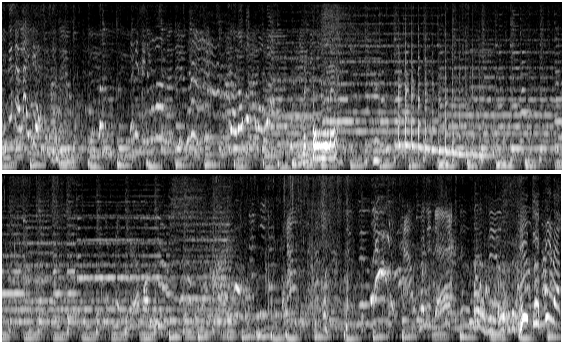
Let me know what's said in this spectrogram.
นี่เป็นอะไรเนี่ยเดี๋ยวเราก็จะลงอะเหมือนปูเลย ไม่ได้แดกพี่กินนี่แบบ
